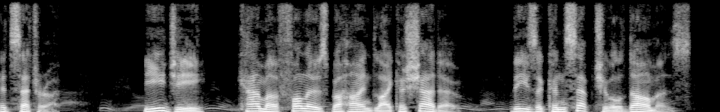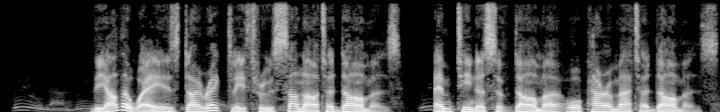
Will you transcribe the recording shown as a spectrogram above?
etc. E.g., Kamma follows behind like a shadow. These are conceptual dharmas. The other way is directly through sunnata dharmas, emptiness of dharma or paramattha dharmas.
